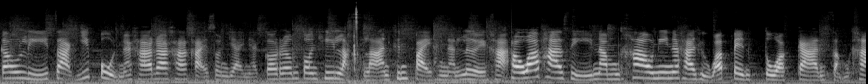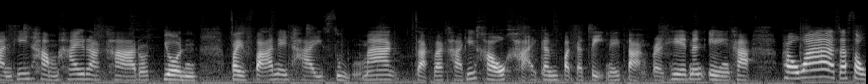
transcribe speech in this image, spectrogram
เกาหลีจากญี่ปุ่นนะคะ ราคาขายส่วนใหญ่เนี่ยก็เริ่มต้นที่หลักล้านขึ้นไปทั้งนั้นเลยค่ะ เพราะว่าภาษีนำเข้านี่นะคะ ถือว่าเป็นตัวการสำคัญที่ทำให้ราคารถยนต์ไฟฟ้าในไทยสูงมาก จากราคาที่เขาขายกันปกติในต่างประเทศนั่นเองค่ะ เพราะว่าจะส่ง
